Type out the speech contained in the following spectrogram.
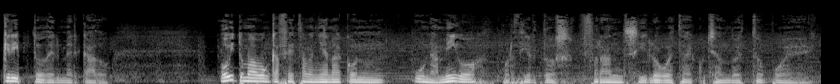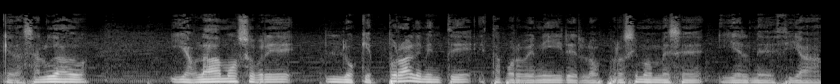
cripto del mercado. Hoy tomaba un café esta mañana con un amigo, por cierto, Fran, si luego está escuchando esto, pues queda saludado, y hablábamos sobre lo que probablemente está por venir en los próximos meses y él me decía,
